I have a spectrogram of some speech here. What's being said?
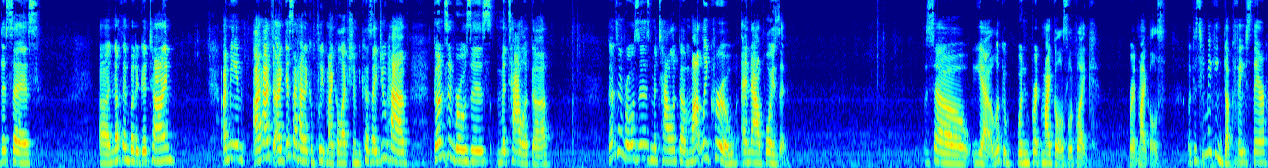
This says uh, nothing but a good time. I mean, I had to, I guess I had to complete my collection because I do have Guns N' Roses, Metallica, Guns N' Roses, Metallica, Motley Crue, and now Poison. So, yeah, look at when Bret Michaels looked like. Bret Michaels. Look, is he making duck face there?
